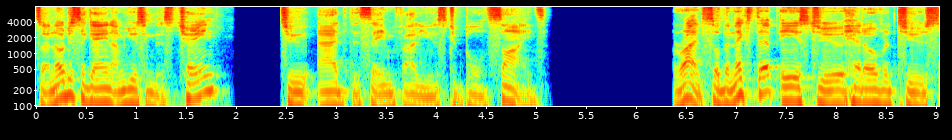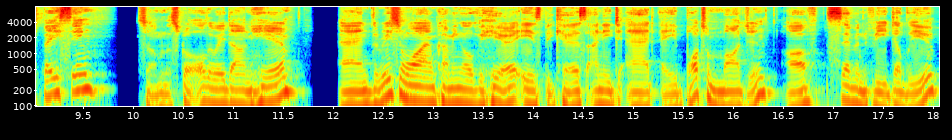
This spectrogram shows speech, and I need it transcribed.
So notice again, I'm using this chain to add the same values to both sides. All right, so the next step is to head over to spacing. So I'm going to scroll all the way down here and the reason why I'm coming over here is because I need to add a bottom margin of 7 VW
